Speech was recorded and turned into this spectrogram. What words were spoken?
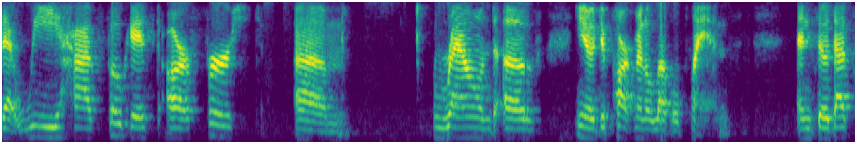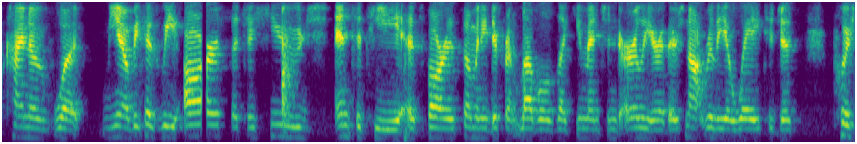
that we have focused our first um, round of, you know, departmental level plans. And so that's kind of what, you know, because we are such a huge entity as far as so many different levels, like you mentioned earlier, there's not really a way to just push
